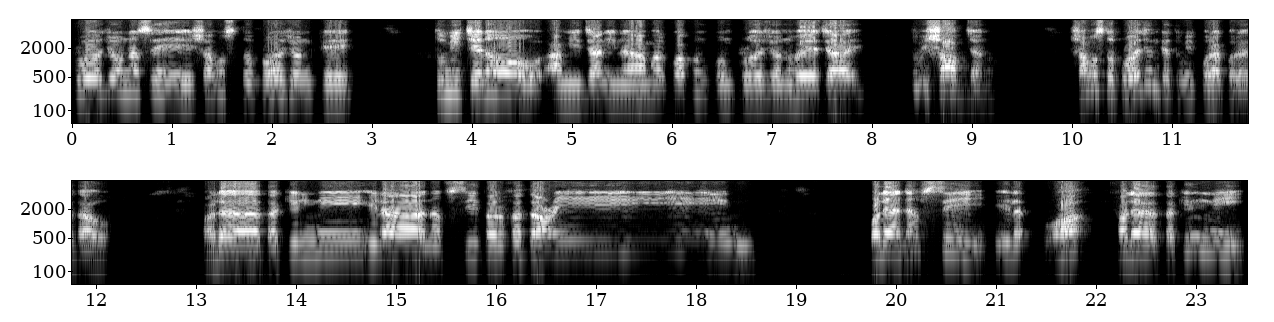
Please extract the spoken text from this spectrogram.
প্রয়োজন আছে, সমস্ত প্রয়োজনকে তুমি চেনো। আমি জানি না আমার কখন কোন প্রয়োজন হয়ে যায়। তুমি সব জানো। সমস্ত প্রয়োজনকে তুমি পুরা করে দাও। ولا تكلني إلى نفسي طرفة عين ولا نفسي إلى فلا تكلني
